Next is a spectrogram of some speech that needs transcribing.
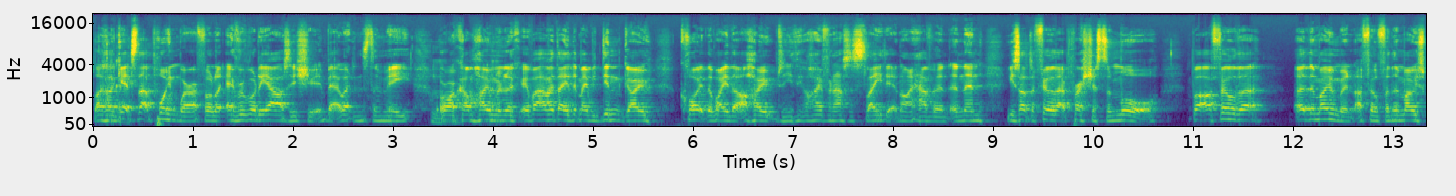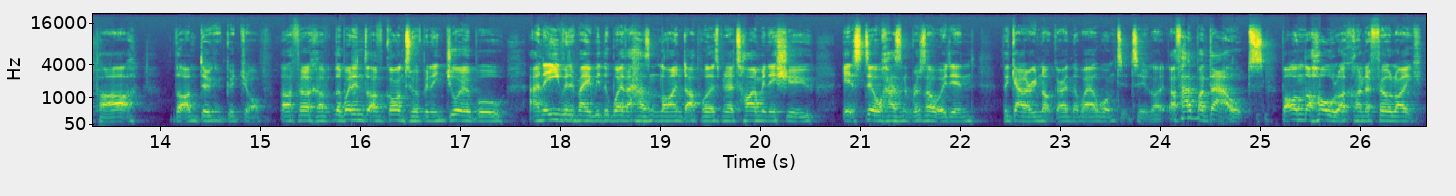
Like I get to that point where I feel like everybody else is shooting better weddings than me, or I mm. come home and look. If I have a day that maybe didn't go quite the way that I hoped, and you think, oh, everyone else has slayed it and I haven't, and then you start to feel that pressure some more. But I feel that at the moment, I feel for the most part that I'm doing a good job. I feel like I've, the weddings that I've gone to have been enjoyable, and even if maybe the weather hasn't lined up or there's been a timing issue, it still hasn't resulted in the gallery not going the way I want it to. Like I've had my doubts, but on the whole, I kind of feel like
